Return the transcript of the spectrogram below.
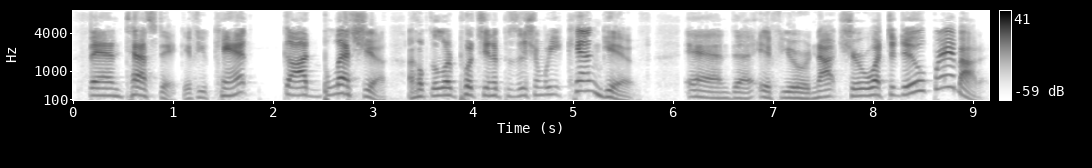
fantastic. If you can't, God bless you. I hope the Lord puts you in a position where you can give. And uh, if you're not sure what to do, pray about it.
